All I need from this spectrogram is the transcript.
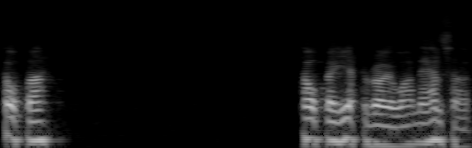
Toppen. Toppen, jättebra Johan, det hälsar jag.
